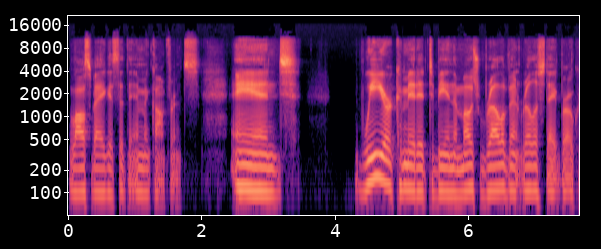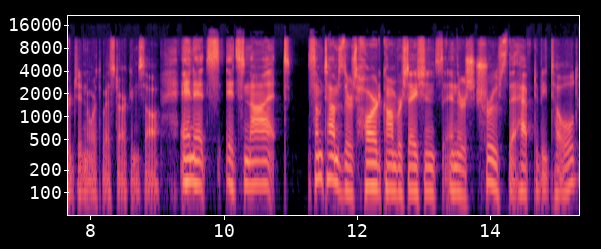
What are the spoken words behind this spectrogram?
Las Vegas at the Inman conference and we are committed to being the most relevant real estate brokerage in Northwest Arkansas. And it's it's not sometimes there's hard conversations and there's truths that have to be told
